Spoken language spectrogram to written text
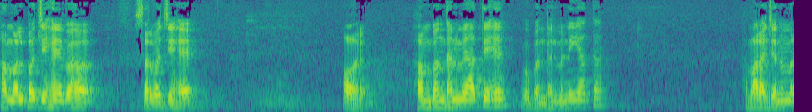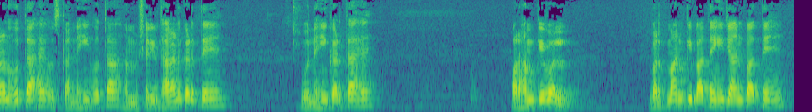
हम अल्पज्ञ हैं, वह सर्वज्ञ है। और हम बंधन में आते हैं, वो बंधन में नहीं आता। हमारा जन्म मरण होता है, उसका नहीं होता। हम शरीर धारण करते हैं, वो नहीं करता है। और हम केवल वर्तमान की बातें ही जान पाते हैं।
